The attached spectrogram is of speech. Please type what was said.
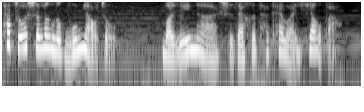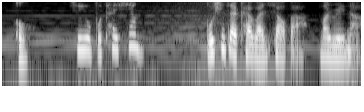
她着实愣了五秒钟。Marina 是在和他开玩笑吧？哦，这又不太像。不是在开玩笑吧，Marina？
